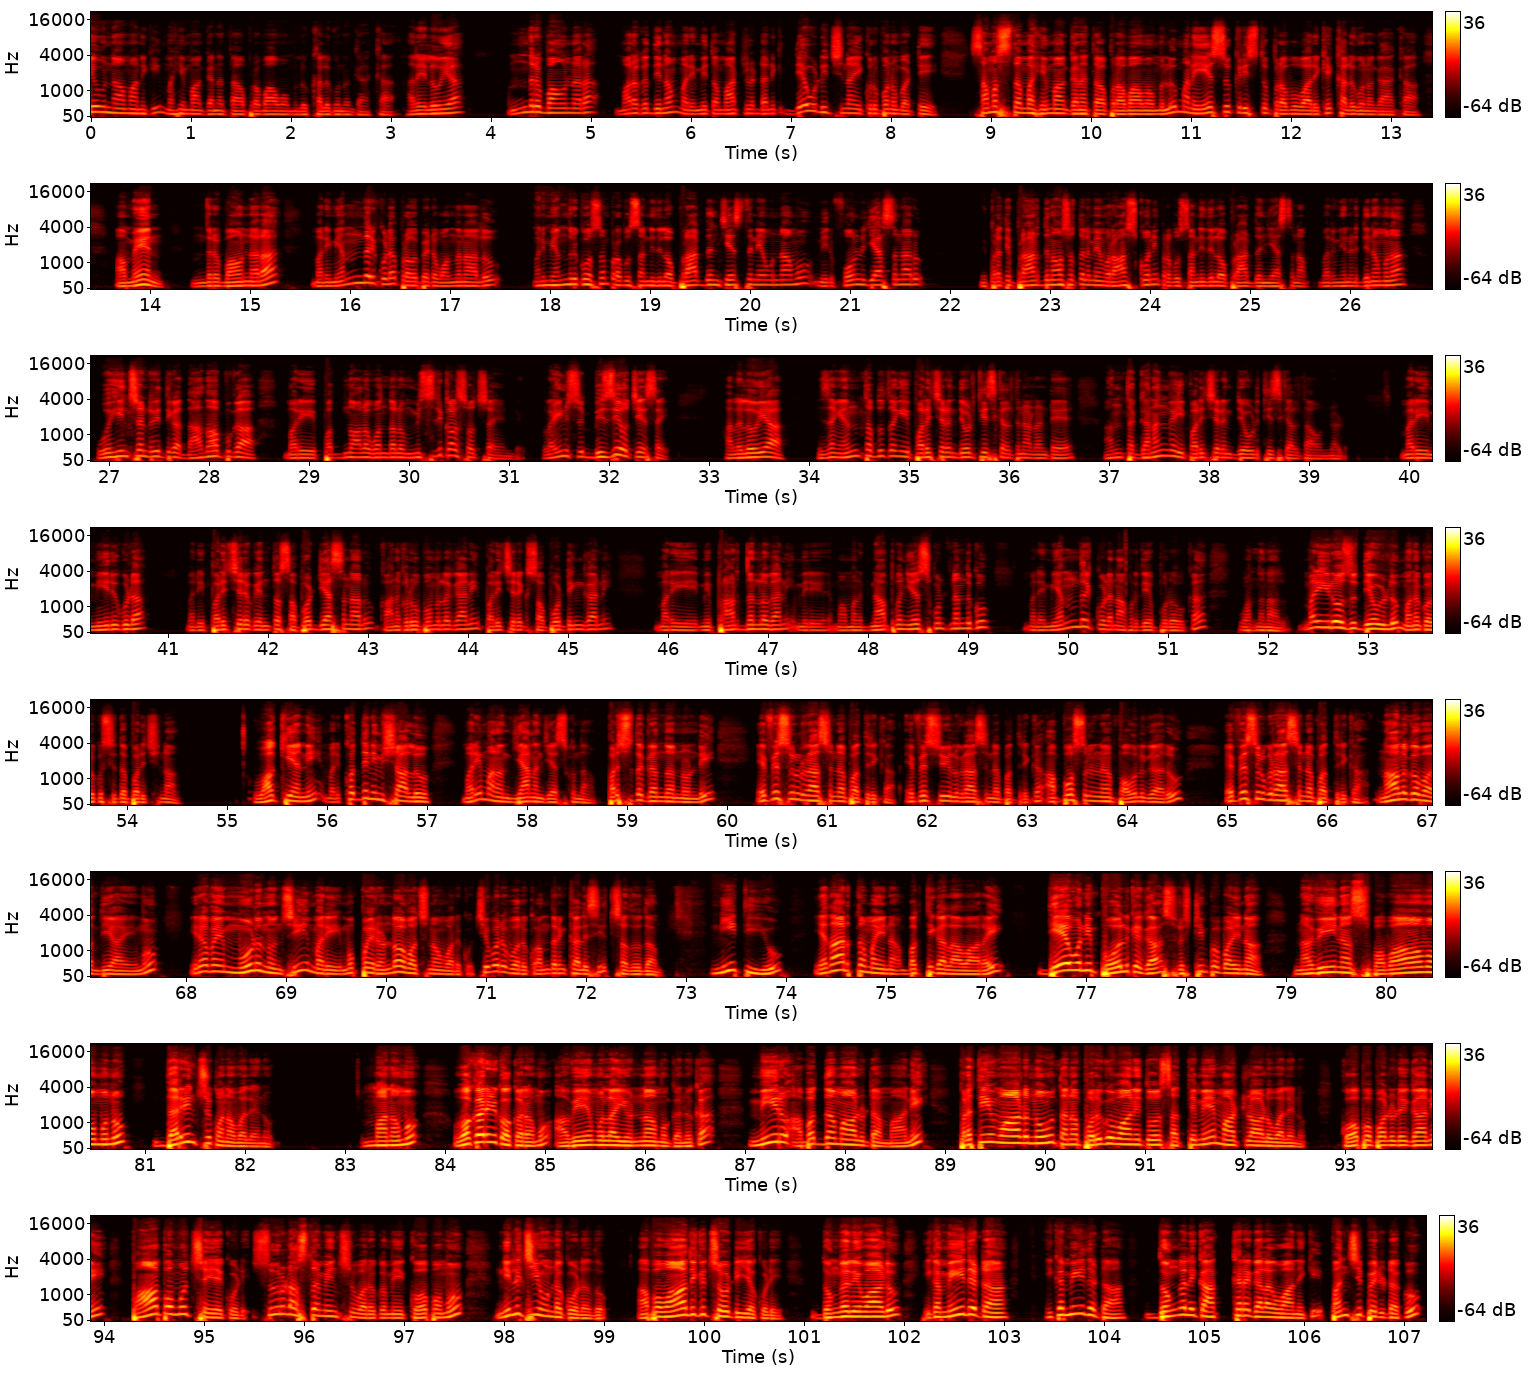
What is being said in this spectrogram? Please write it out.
దేవుని నామానికి మహిమ ఘనత ప్రభావములు కలుగును గాక లూయ అందరూ బాగున్నారా? మరొక దినం మరి మీతో మాట్లాడడానికి దేవుడు ఇచ్చిన ఈ కృపను బట్టి సమస్త మహిమ ఘనత ప్రభావములు మన యేసుక్రీస్తు ప్రభు వారికి కలుగును గాక ఆమెన్. అందరూ బాగున్నారా? మరి మీ అందరికి కూడా ప్రభుపేట వందనాలు. మరి మీ అందరి కోసం ప్రభు సన్నిధిలో ప్రార్థన చేస్తూనే ఉన్నాము. మీరు ఫోన్లు చేస్తున్నారు. మీ ప్రతి ప్రార్థన అవసరాలు మేము రాసుకొని ప్రభు సన్నిధిలో ప్రార్థన చేస్తున్నాం. మరి నిన్నటి దినమున ఊహించని రీతిగా దాదాపుగా మరి పద్నాలుగు వందల మిస్డ్ కాల్స్ వచ్చాయండి. లైన్స్ బిజీ వచ్చేసాయి. హలోయ నిజంగా ఎంత అద్భుతంగా ఈ పరిచయం దేవుడు తీసుకెళ్తున్నాడంటే అంత ఘనంగా ఈ పరిచయం దేవుడు తీసుకెళ్తా ఉన్నాడు. మరి మీరు కూడా మరి పరిచయకు ఎంతో సపోర్ట్ చేస్తున్నారు. కానుక రూపంలో కానీ పరిచయకు సపోర్టింగ్ కానీ మరి మీ ప్రార్థనలో కానీ మీరు మమ్మల్ని జ్ఞాపకం చేసుకుంటున్నందుకు మరి మీ అందరికి కూడా నా హృదయపూర్వక వందనాలు. మరి ఈరోజు దేవుళ్ళు మన కొరకు సిద్ధపరిచిన వాక్యాన్ని మరి కొద్ది నిమిషాలు మరి మనం ధ్యానం చేసుకుందాం. పరిశుద్ధ గ్రంథం నుండి ఎఫ్ఎస్యులు రాసిన పత్రిక ఎఫ్ఎస్యులకు రాసిన పత్రిక అపోస్తులైన పౌలు గారు ఎఫ్ఎస్యులకు రాసిన పత్రిక నాలుగవ అధ్యాయము ఇరవై మూడు నుంచి మరి ముప్పై రెండవ వచనం వరకు చివరి వరకు అందరం కలిసి చదువుదాం. నీతియు యథార్థమైన భక్తి గలవారై దేవుని పోలికగా సృష్టింపబడిన నవీన స్వభావమును ధరించుకొనవలెను. మనము ఒకరికొకరము అవేములై ఉన్నాము గనుక మీరు అబద్ధమాడుట మాని ప్రతివాడును తన పొరుగువానితో సత్యమే మాట్లాడవలెను. కోపపడుడి గాని పాపము చేయకూడి. సూర్యుడు అస్తమించు వరకు మీ కోపము నిలిచి ఉండకూడదు. అపవాదికి చోటియ్యకుడి. దొంగలివాడు ఇక మీదట ఇక మీదట దొంగలికి అక్కర గలవానికి పంచిపెరుటకు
